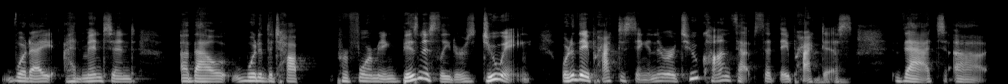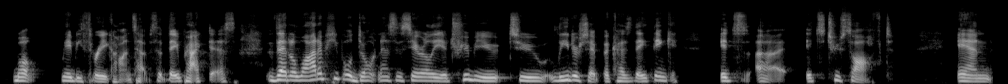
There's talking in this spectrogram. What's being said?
what i had mentioned about what are the top performing business leaders doing what are they practicing and there are two concepts that they mm-hmm. practice that uh, well maybe three concepts that they practice that a lot of people don't necessarily attribute to leadership because they think it's uh it's too soft and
